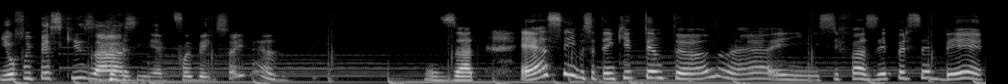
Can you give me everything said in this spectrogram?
E eu fui pesquisar, assim, é, foi bem isso aí mesmo. Exato. É assim, você tem que ir tentando, né, e se fazer perceber.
